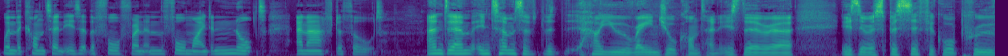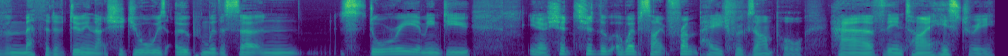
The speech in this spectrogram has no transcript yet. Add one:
when the content is at the forefront and the foremind, and not an afterthought. And um, in terms of the, how you arrange your content, is there a, is there a specific or proven method of doing that? Should you always open with a certain story? I mean, do you, you know, should should the, a website front page, for example, have the entire history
